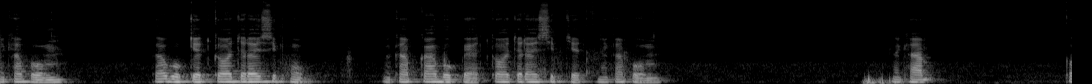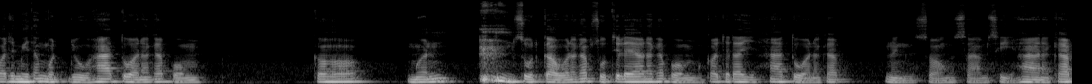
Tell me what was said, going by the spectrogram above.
นะครับผมเก้าบวกเจ็ดก็จะได้สิบหกนะครับเก้าบวกแปดก็จะได้สิบเจ็ดนะครับผมนะครับ ก็จะมีทั้งหมดอยู่ห้าตัวนะครับผม ก็เหมือนสูตรเก่านะครับ สูตรที่แล้วนะครับผมก็จะได้ห้าตัวนะครับหนึ่งสองสามสี่ห้านะครับ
